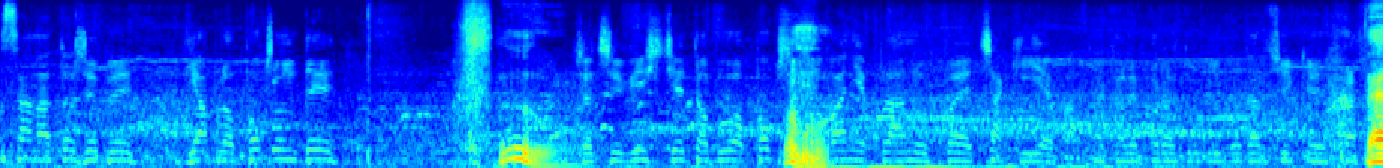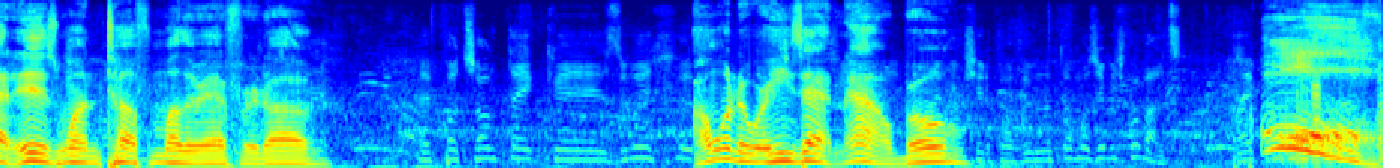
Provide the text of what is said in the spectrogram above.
szansa na to, żeby Diablo pokrządy. Rzeczywiście to było pokrzyżowanie planów Czakijewa. Tak, ale po raz drugi Włodarczyk. That is one tough mother effort, dog. Początek złych... I wonder where he's at now, bro. Sierpowym, no to może być po walce. No i Oh!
